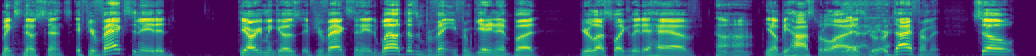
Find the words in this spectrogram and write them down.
makes no sense. If you're vaccinated, the argument goes: if you're vaccinated, well, it doesn't prevent you from getting it, but you're less likely to have, uh-huh. you know, be hospitalized Yeah, or, or die from it. So,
